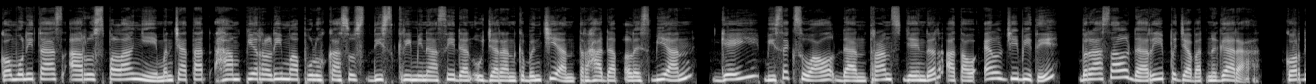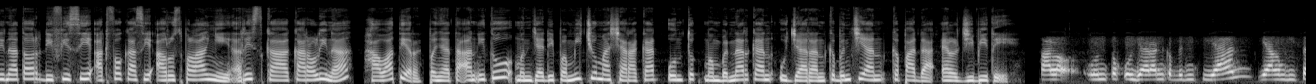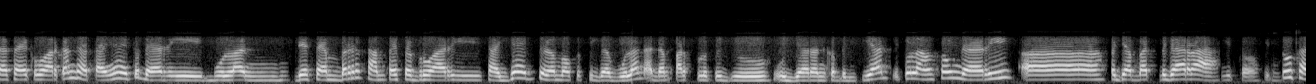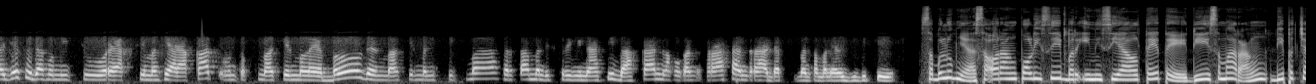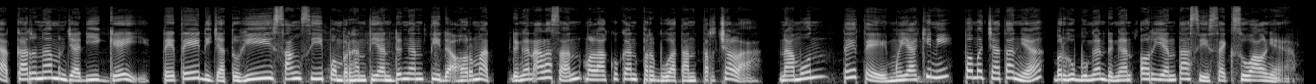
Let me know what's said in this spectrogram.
Komunitas Arus Pelangi mencatat hampir 50 kasus diskriminasi dan ujaran kebencian terhadap lesbian, gay, biseksual, dan transgender atau LGBT berasal dari pejabat negara. Koordinator Divisi Advokasi Arus Pelangi, Rizka Carolina, khawatir penyataan itu menjadi pemicu masyarakat untuk membenarkan ujaran kebencian kepada LGBT. Kalau untuk ujaran kebencian yang bisa saya keluarkan datanya itu dari bulan Desember sampai Februari saja itu dalam waktu tiga bulan ada 47 ujaran kebencian itu langsung dari uh, pejabat negara gitu. Itu saja sudah memicu reaksi masyarakat untuk semakin melebel dan makin menstigma serta mendiskriminasi bahkan melakukan kekerasan terhadap teman-teman LGBT. Sebelumnya, seorang polisi berinisial TT di Semarang dipecat karena menjadi gay. TT dijatuhi sanksi pemberhentian dengan tidak hormat dengan alasan melakukan perbuatan tercela. Namun, TT meyakini pemecatannya berhubungan dengan orientasi seksualnya.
